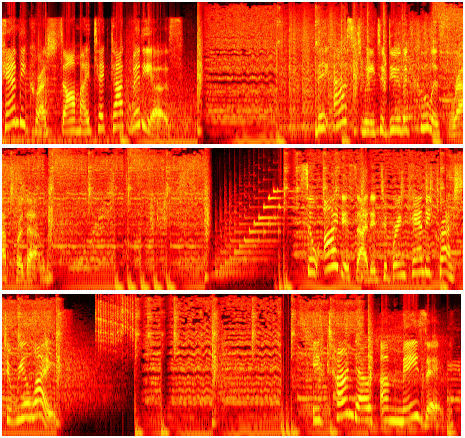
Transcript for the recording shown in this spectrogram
Candy Crush saw my TikTok videos. They asked me to do the coolest wrap for them. So I decided to bring Candy Crush to real life. It turned out amazing.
